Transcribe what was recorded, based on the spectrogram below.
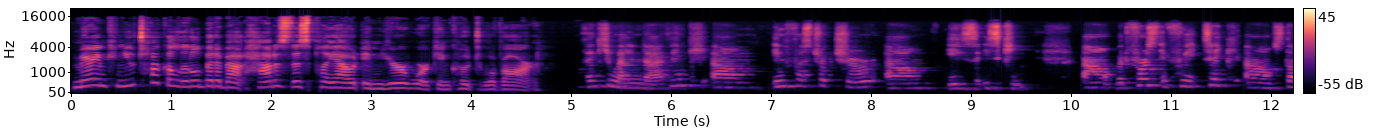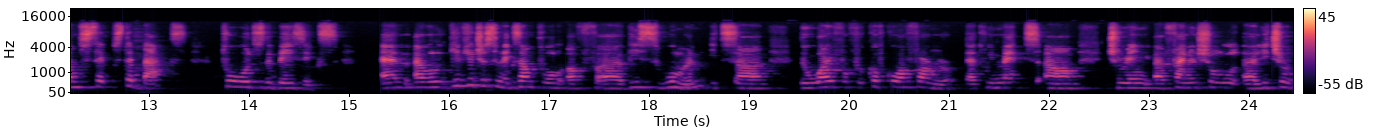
Miriam, can you talk a little bit about how does this play out in your work in Cote d'Ivoire? Thank you, Melinda. I think um, infrastructure um, is is key. Uh, but first, if we take uh, some step, step backs, towards the basics. And I will give you just an example of uh, this woman. It's uh, the wife of a cocoa farmer that we met um, during a financial uh, liter-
